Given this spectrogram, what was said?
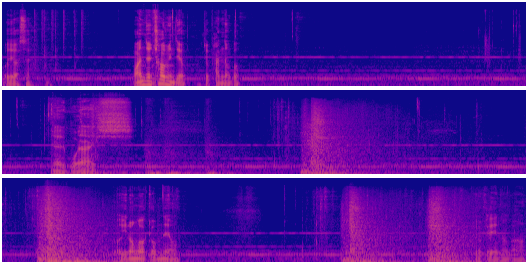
어디 갔어 완전 처음인데요? 저 받는 거? 에 뭐야 이씨. 어 이런 거밖에 없네요. 이렇게 돼 있는가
